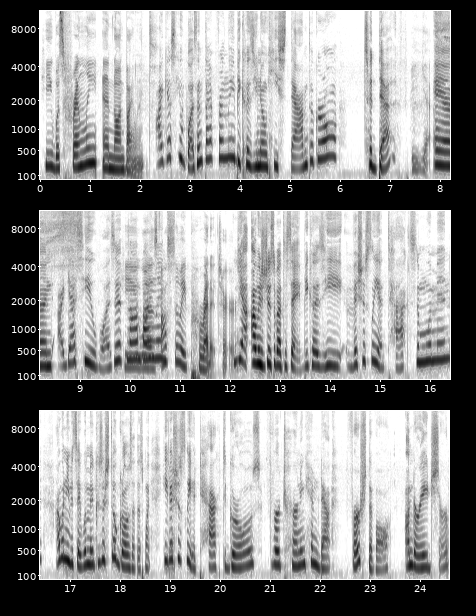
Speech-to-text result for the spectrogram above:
he was friendly and nonviolent. I guess he wasn't that friendly because you know he stabbed a girl to death. Yeah. And I guess he wasn't He nonviolent. was also a predator. yeah, I was just about to say because he viciously attacked some women. I wouldn't even say women because they're still girls at this point. He viciously attacked girls for turning him down. First of all, underage, sir.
